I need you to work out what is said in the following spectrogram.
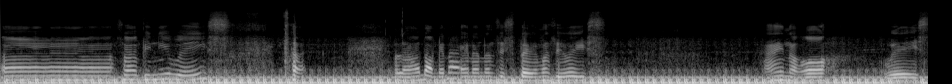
Ah Sabi ni Waze Wala na, kinain na ng sistema si Waze. Ay nako Waze.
